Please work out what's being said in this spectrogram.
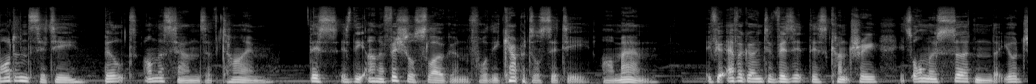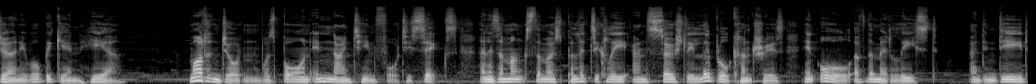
Modern city built on the sands of time. This is the unofficial slogan for the capital city, Amman. If you're ever going to visit this country, it's almost certain that your journey will begin here. Modern Jordan was born in 1946 and is amongst the most politically and socially liberal countries in all of the Middle East. And indeed,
